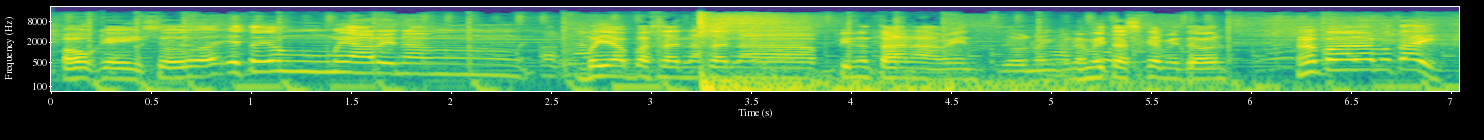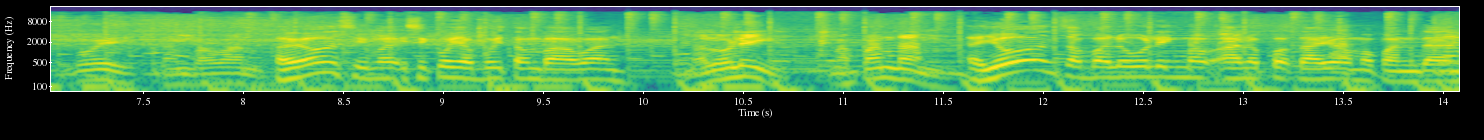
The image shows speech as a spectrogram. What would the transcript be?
Okay, so ito yung mayari ng bayabasan na na pinuntahan namin. So namitas kami doon. Ano pangalan mo tay? Boy, Tambawan. Ayun, si, si Kuya Boy Tambawan. Maluling, Mapandan. Ayun, sa Baluling ano po tayo, Mapandan.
